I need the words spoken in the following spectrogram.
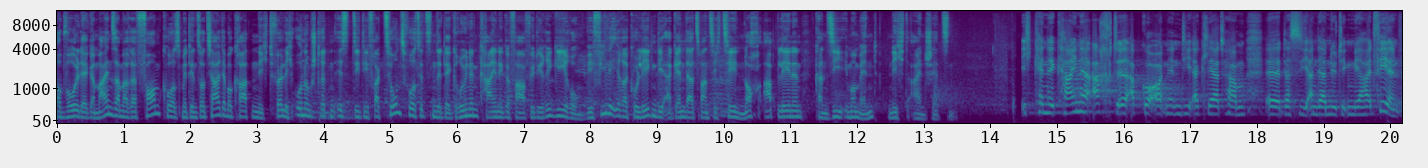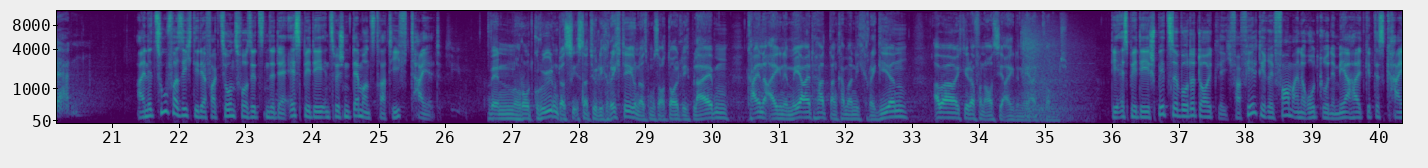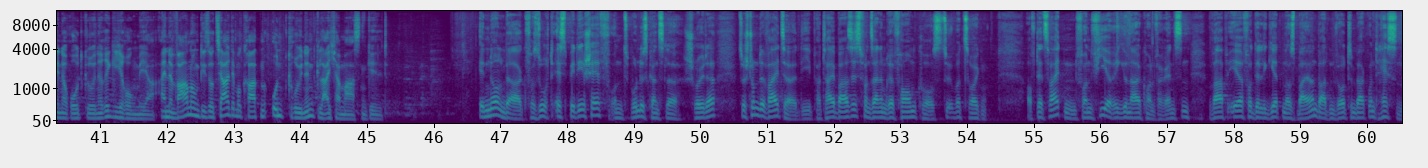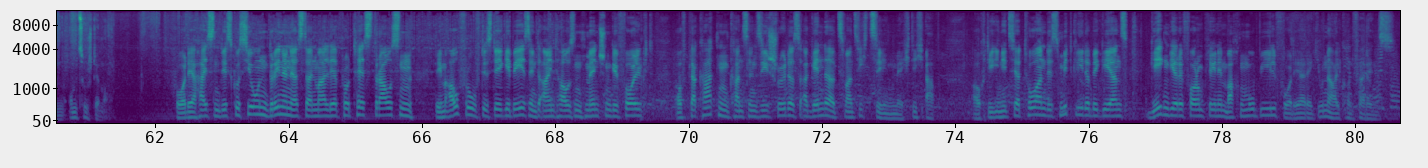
Obwohl der gemeinsame Reformkurs mit den Sozialdemokraten nicht völlig unumstritten ist, sieht die Fraktionsvorsitzende der Grünen keine Gefahr für die Regierung. Wie viele ihrer Kollegen die Agenda 2010 noch ablehnen, kann sie im Moment nicht einschätzen. Ich kenne keine acht äh, Abgeordneten, die erklärt haben, äh, dass sie an der nötigen Mehrheit fehlen werden. Eine Zuversicht, die der Fraktionsvorsitzende der SPD inzwischen demonstrativ teilt. Wenn Rot-Grün, und das ist natürlich richtig und das muss auch deutlich bleiben, keine eigene Mehrheit hat, dann kann man nicht regieren. Aber ich gehe davon aus, die eigene Mehrheit kommt. Die SPD-Spitze wurde deutlich. Verfehlt die Reform eine rot-grüne Mehrheit, gibt es keine rot-grüne Regierung mehr. Eine Warnung, die Sozialdemokraten und Grünen gleichermaßen gilt. In Nürnberg versucht SPD-Chef und Bundeskanzler Schröder zur Stunde weiter die Parteibasis von seinem Reformkurs zu überzeugen. Auf der zweiten von vier Regionalkonferenzen warb er vor Delegierten aus Bayern, Baden-Württemberg und Hessen um Zustimmung. Vor der heißen Diskussion drinnen erst einmal der Protest draußen. Dem Aufruf des DGB sind 1000 Menschen gefolgt. Auf Plakaten kanzeln sie Schröders Agenda 2010 mächtig ab. Auch die Initiatoren des Mitgliederbegehrens gegen die Reformpläne machen mobil vor der Regionalkonferenz.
